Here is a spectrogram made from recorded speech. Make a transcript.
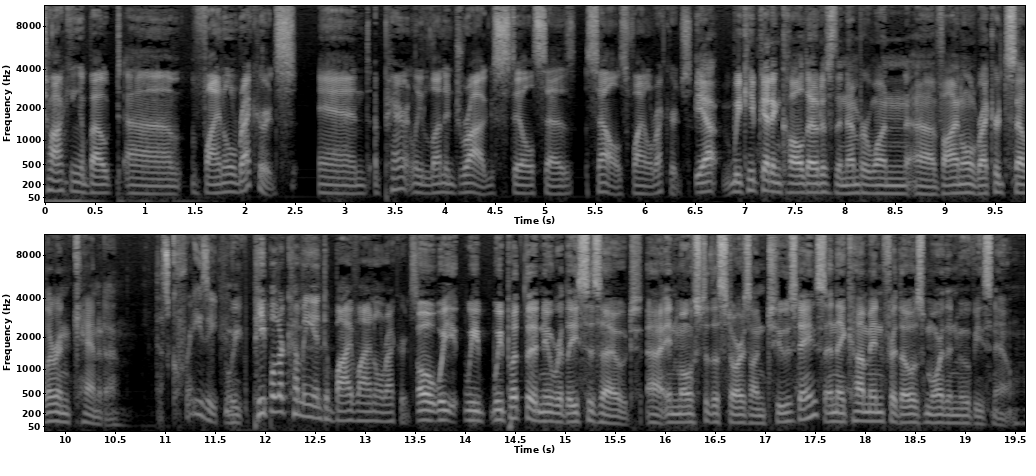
talking about uh, vinyl records, and apparently London Drugs still says sells vinyl records. Yeah, we keep getting called out as the number one uh, vinyl record seller in Canada. That's crazy. We- People are coming in to buy vinyl records. Oh, we, we, we put the new releases out uh, in most of the stores on Tuesdays, and they come in for those more than movies now.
